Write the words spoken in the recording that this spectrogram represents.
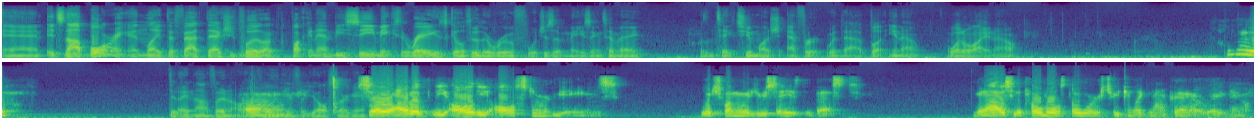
and it's not boring. And like the fact they actually put it on fucking NBC makes the ratings go through the roof, which is amazing to me. Doesn't take too much effort with that, but you know, what do I know? Did I not put an article in Um, here for the All Star game? So, out of the all the All Star games, which one would you say is the best? I mean, obviously the Pro Bowl is the worst. We can like knock that out right now.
